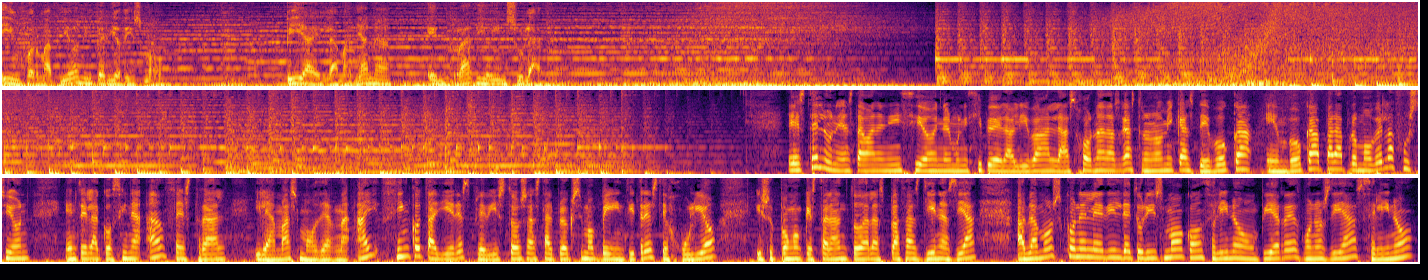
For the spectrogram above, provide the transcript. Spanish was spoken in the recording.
información y periodismo. Pía en la mañana en Radio Insular. Este lunes daban inicio en el municipio de La Oliva las jornadas gastronómicas de boca en boca para promover la fusión entre la cocina ancestral y la más moderna. Hay cinco talleres previstos hasta el próximo 23 de julio y supongo que estarán todas las plazas llenas ya. Hablamos con el edil de turismo, con Celino Umpierrez. Buenos días, Celino.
